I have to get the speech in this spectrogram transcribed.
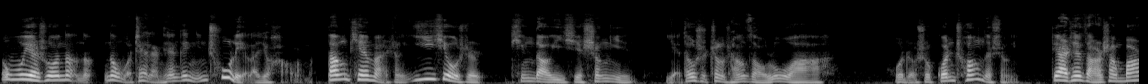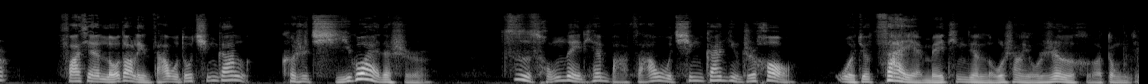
那物业说那那那我这两天给您处理了就好了嘛。当天晚上依旧是听到一些声音。也都是正常走路啊，或者是关窗的声音。第二天早上上班，发现楼道里的杂物都清干了。可是奇怪的是，自从那天把杂物清干净之后，我就再也没听见楼上有任何动静。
